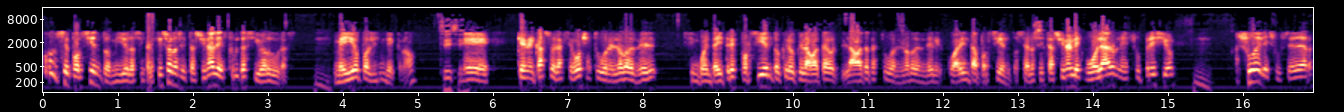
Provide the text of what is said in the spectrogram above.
11% midió los que son los estacionales frutas y verduras, mm. medido por el INDEC, ¿no? Sí, sí. Eh, que en el caso de la cebolla estuvo en el orden del 53%, creo que la batata, la batata estuvo en el orden del 40%, o sea, los estacionales volaron en su precio, mm. suele suceder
